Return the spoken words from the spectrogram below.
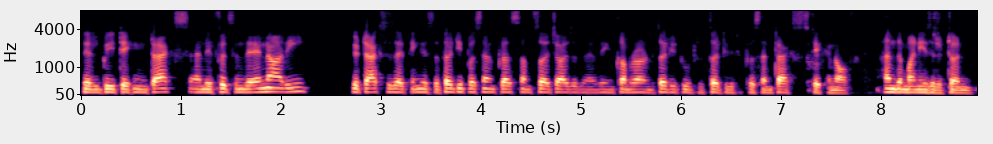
they'll be taking tax. And if it's in the NRE, your taxes, I think, is the 30% plus some surcharges and everything come around 32 to 33% tax is taken off and the money is returned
